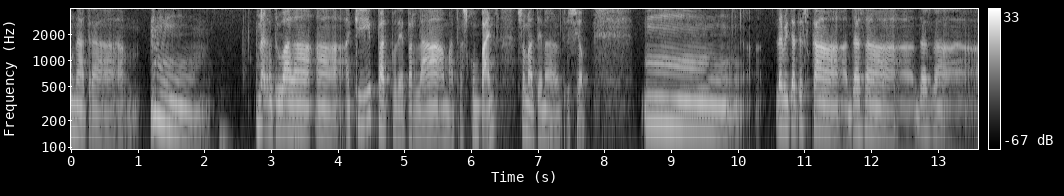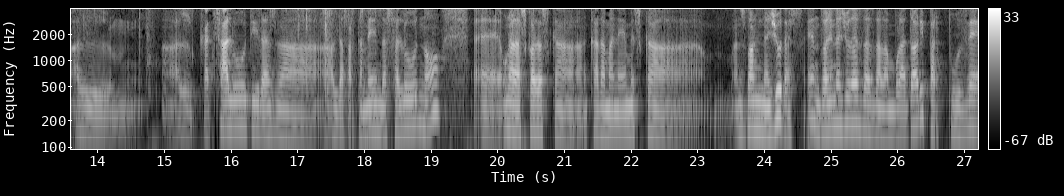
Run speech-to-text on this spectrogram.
una altra una altra trobada eh, aquí per poder parlar amb altres companys sobre el tema de la nutrició. Mm, la veritat és que des de, des de el, el CatSalut i des del de, Departament de Salut, no? eh, una de les coses que, que demanem és que ens donin ajudes, eh? ens donin ajudes des de l'ambulatori per poder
